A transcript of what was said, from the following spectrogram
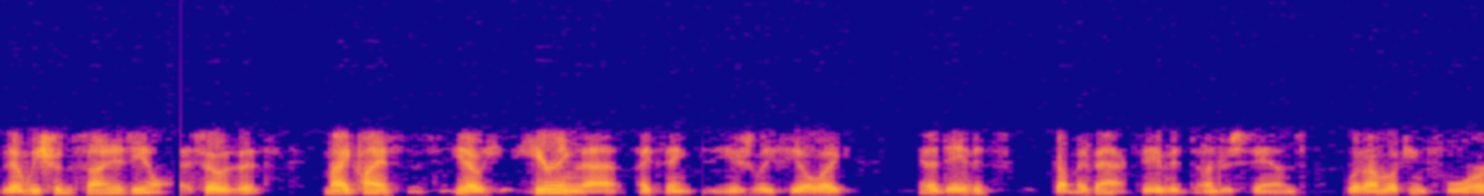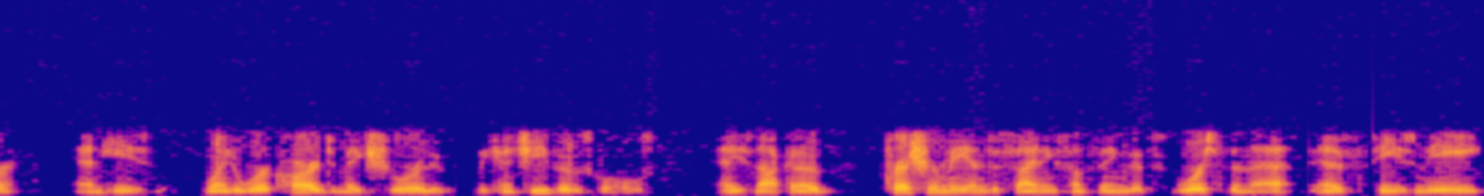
then we shouldn't sign a deal. So that my clients, you know, hearing that, I think usually feel like, yeah, David's got my back. David understands what I'm looking for, and he's going to work hard to make sure that we can achieve those goals. And he's not going to pressure me into signing something that's worse than that. And he sees me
